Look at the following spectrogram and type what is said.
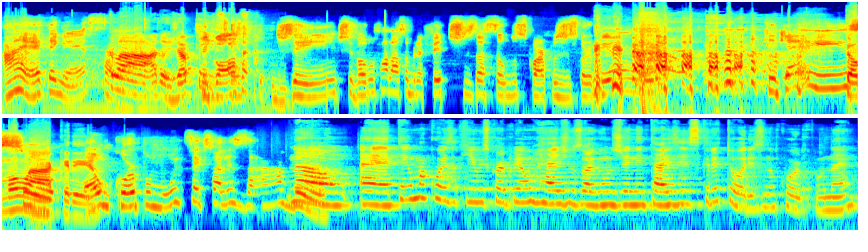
Ah, é? Tem essa? Claro, já Você penso. gosta? Gente, vamos falar sobre a fetichização dos corpos de escorpião. Que que é isso? Toma um lacre. É um corpo muito sexualizado. Não, é, tem uma coisa que o escorpião rege os órgãos genitais e excretores no corpo, né?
